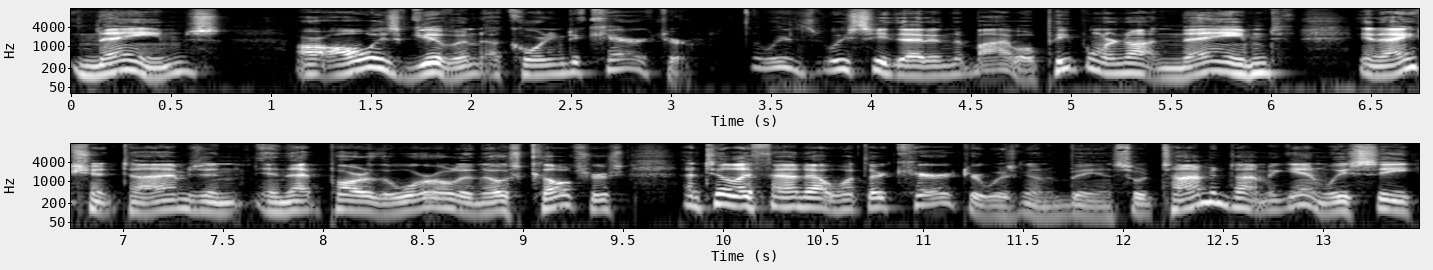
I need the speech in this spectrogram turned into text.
names are always given according to character. We, we see that in the Bible. People are not named in ancient times in, in that part of the world, in those cultures, until they found out what their character was going to be. And so, time and time again, we see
